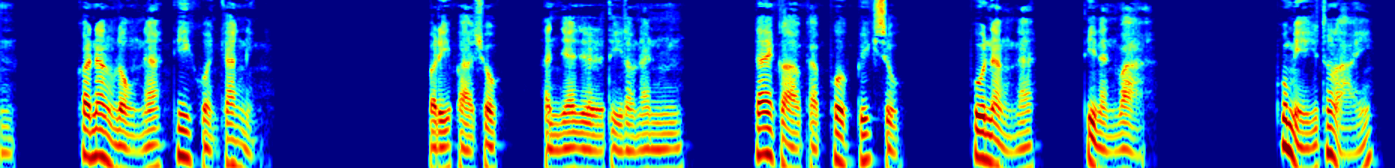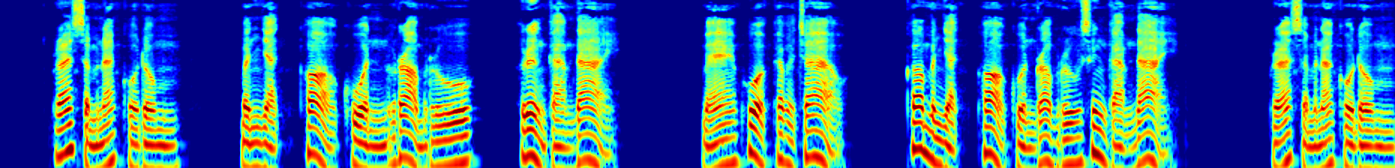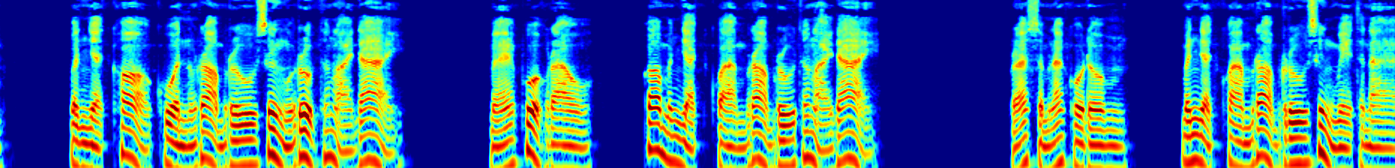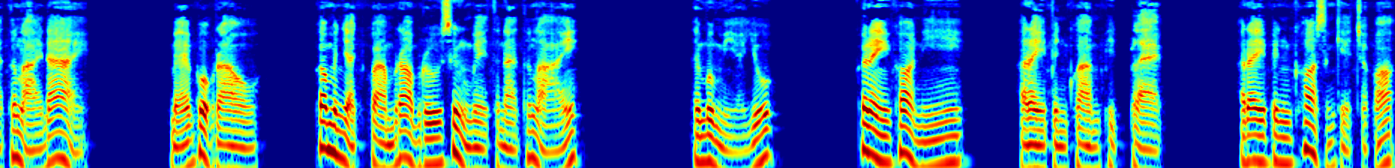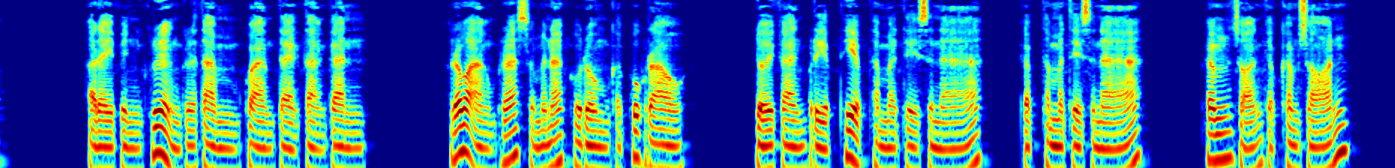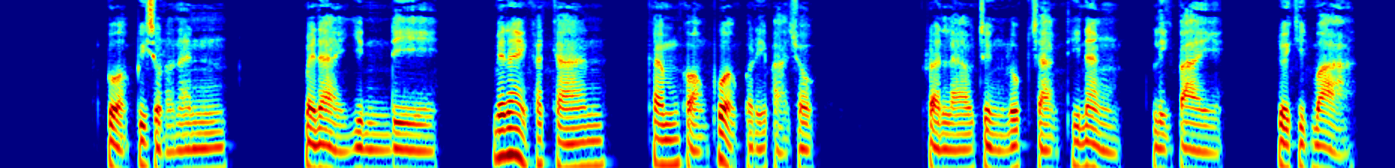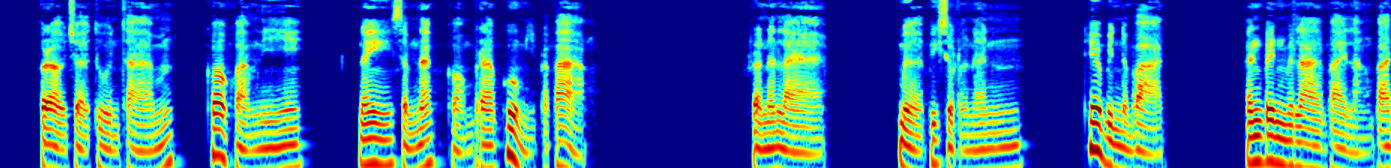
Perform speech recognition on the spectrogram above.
ก็นั่งลงนะที่ควรข้างหนึ่งปริภาชกอัญญาเดรตีเหล่านั้น ได้กล่าวกับพวกภิกษุ ผู้นั่งนะที่นั้นว่า ผู้มีอายุทั้งหลาย พระสมณโคดม บัญญัติข้อควรรอบรู้เรื่องการได้ แม้พวกข้าพเจ้า ก็บัญญัติข้อควรรอบรู้ซึ่งการได้ พระสมณโคดม บัญญัติข้อควรรอบรู้ซึ่งรูปทั้งหลายได้ แม้พวกเราก็บัญญัติความรอบรู้ทั้งหลายได้ พระสมณโคดม บัญญัติความรอบรู้ซึ่งเวทนาทั้งหลายได้ แม้พวกเราก็บัญญัติความรอบรู้ซึ่งเวทนาทั้งหลายท่านผู้มีอายุ ก็ในข้อนี้ อะไรเป็นความผิดแปลก อะไรเป็นข้อสังเกตเฉพาะ อะไรเป็นเครื่องกระทำความแตกต่างกัน ระหว่างพระสมณโคดมกับพวกเรา โดยการเปรียบเทียบธรรมเทศนากับธรรมเทศนาคำสอนกับคำสอนพวกภิกษุเหล่านั้น ไม่ได้ยินดี ไม่ได้คัดค้านคำของพวกปริภาชก ครั้นแล้วจึงลุกจากที่นั่งหลีกไป ด้วยคิดว่า เราจะทูลถามข้อความนี้ในสำนักของพระผู้มีพระภาคครั้นนั้นแล เมื่อภิกษุเหล่านั้น เที่ยวบินบาตอันเป็นเวลาภายหลังพัด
